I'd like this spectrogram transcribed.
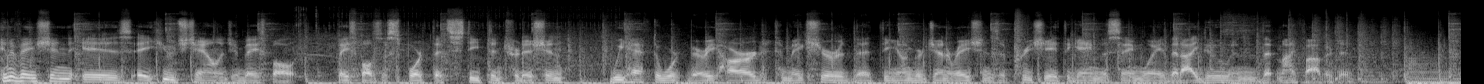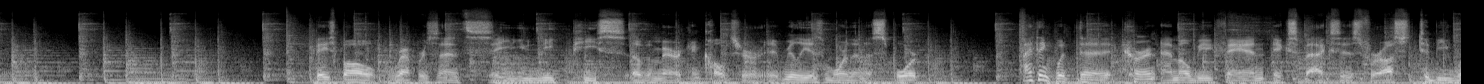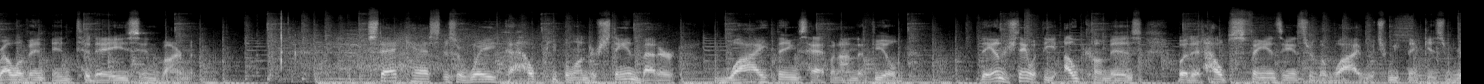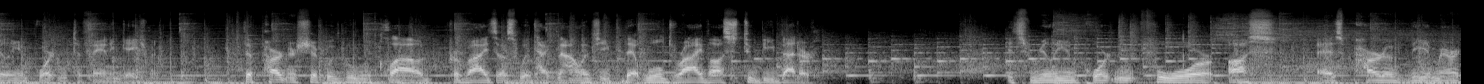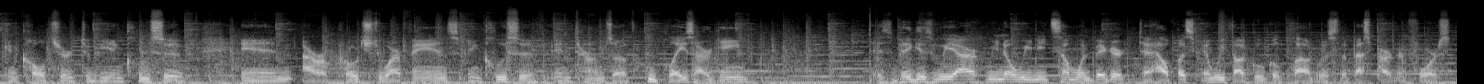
Innovation is a huge challenge in baseball. Baseball is a sport that's steeped in tradition. We have to work very hard to make sure that the younger generations appreciate the game the same way that I do and that my father did. Baseball represents a unique piece of American culture. It really is more than a sport. I think what the current MLB fan expects is for us to be relevant in today's environment. StatCast is a way to help people understand better why things happen on the field. They understand what the outcome is, but it helps fans answer the why, which we think is really important to fan engagement. The partnership with Google Cloud provides us with technology that will drive us to be better. It's really important for us as part of the American culture to be inclusive in our approach to our fans, inclusive in terms of who plays our game. As big as we are, we know we need someone bigger to help us, and we thought Google Cloud was the best partner for us.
